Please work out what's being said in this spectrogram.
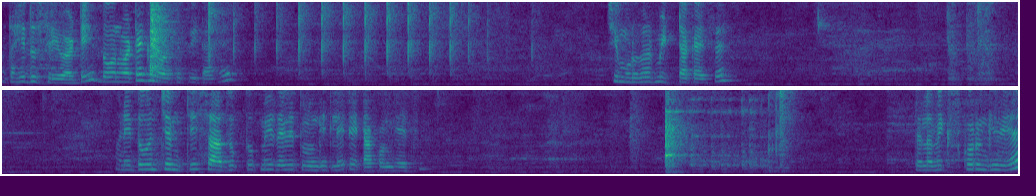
आता ही दुसरी वाटी. दोन वाट्या गव्हाचं पीठ आहे. चिमुडभर मीठ टाकायचं आणि दोन चमचे साजूक तूप मी जे वितळून घेतले ते टाकून घ्यायचं. त्याला मिक्स करून घेऊया.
